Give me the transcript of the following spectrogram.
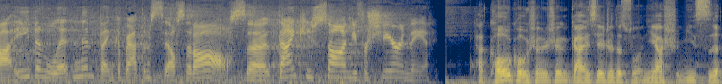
By even letting them think about themselves at all. So thank you, Sonia, for sharing that. 他口口声声感谢着的索尼娅·史密斯，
